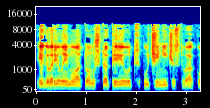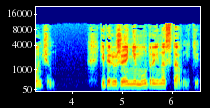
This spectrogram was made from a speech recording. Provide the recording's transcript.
и говорило ему о том, что период ученичества окончен. Теперь уже не мудрые наставники,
